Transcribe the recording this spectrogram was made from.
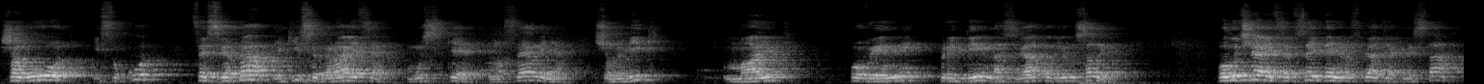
Шавуот і Сукот це свята, які збирається мужське населення, чоловік мають, повинні прийти на свято в Єрусалим. Получається, в цей день розп'яття Христа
